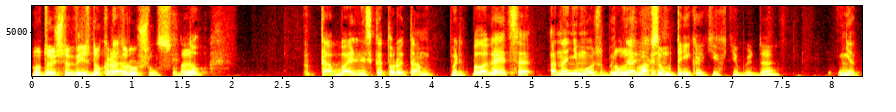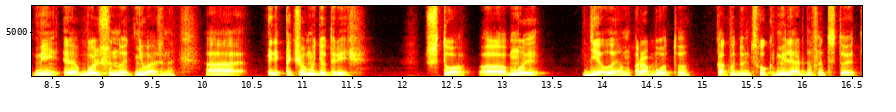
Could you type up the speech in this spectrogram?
ну, то есть, чтобы весь док да. разрушился, да? Ну, та бальность, которая там предполагается, она не может быть. Ну, Дальше... максимум три каких-нибудь, да? Нет, э, больше, но это не важно. А, о чем идет речь? Что а, мы делаем работу. Как вы думаете, сколько миллиардов это стоит?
